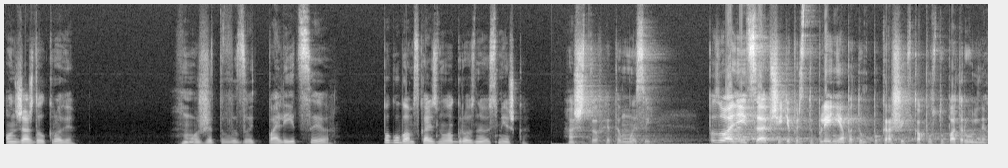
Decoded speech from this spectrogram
Он жаждал крови. «Может, вызвать полицию?» По губам скользнула грозная усмешка. А что, это мысль? Позвонить, сообщить о преступлении, а потом покрошить в капусту патрульных.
